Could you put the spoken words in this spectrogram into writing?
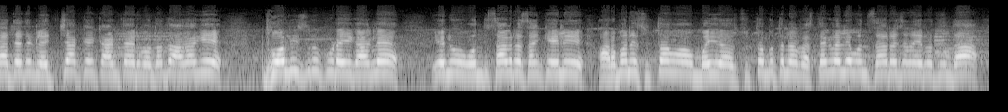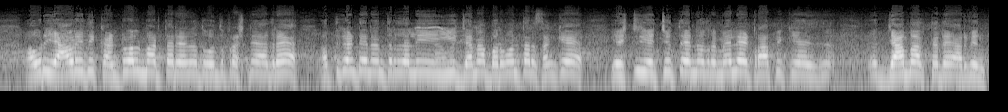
ಸಾಧ್ಯತೆಗಳು ಹೆಚ್ಚಾಗಿ ಕಾಣ್ತಾ ಇರುವಂಥದ್ದು. ಹಾಗಾಗಿ ಪೊಲೀಸರು ಕೂಡ ಈಗಾಗಲೇ ಏನು ಒಂದು ಸಾವಿರ ಸಂಖ್ಯೆಯಲ್ಲಿ ಅರಮನೆ ಸುತ್ತ, ಮೈ, ಸುತ್ತಮುತ್ತಲಿನ ರಸ್ತೆಗಳಲ್ಲೇ ಒಂದು ಸಾವಿರ ಜನ ಇರೋದ್ರಿಂದ ಅವರು ಯಾವ ರೀತಿ ಕಂಟ್ರೋಲ್ ಮಾಡ್ತಾರೆ ಅನ್ನೋದು ಒಂದು ಪ್ರಶ್ನೆ ಆದರೆ ಹತ್ತು ಗಂಟೆ ನಂತರದಲ್ಲಿ ಈ ಜನ ಬರುವಂಥರ ಸಂಖ್ಯೆ ಎಷ್ಟು ಹೆಚ್ಚುತ್ತೆ ಅನ್ನೋದ್ರ ಮೇಲೆ ಟ್ರಾಫಿಕ್ ಜಾಮ್ ಆಗ್ತದೆ Arvind.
